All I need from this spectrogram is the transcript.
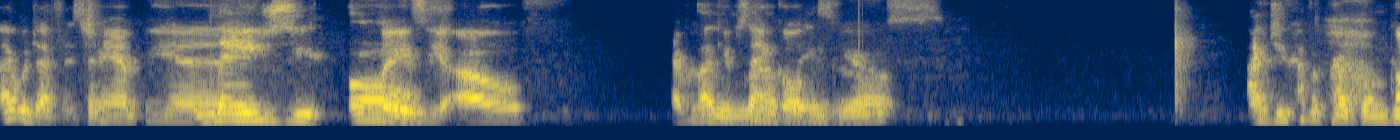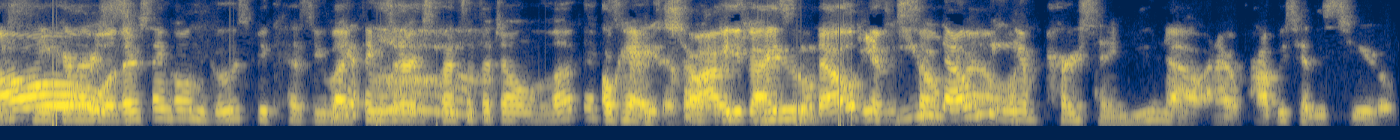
I would definitely say champion lazy. Oh, lazy oaf? Everyone I keeps saying golden goose. I do have a pair of golden goose Oh, sneakers. they're saying golden goose because you like Yeah. things that are expensive that don't look expensive. Okay, so wow, if you guys you- know him if you so know well. me in person, you know, and I would probably say this to you.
